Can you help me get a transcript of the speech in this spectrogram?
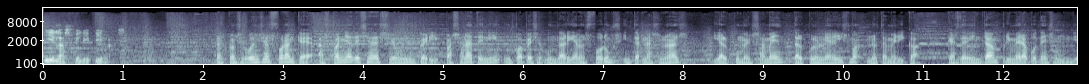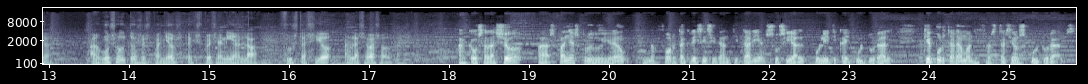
i les Filipines. Les conseqüències foren que Espanya deixa de ser un imperi passant a tenir un paper secundari en els fòrums internacionals i el començament del colonialisme nord-americà, que esdevindrà en primera potència mundial. Alguns autors espanyols expressarien la frustració en les seves obres. A causa d'això, a Espanya es produirà una forta crisi identitària, social, política i cultural que portarà manifestacions culturals.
